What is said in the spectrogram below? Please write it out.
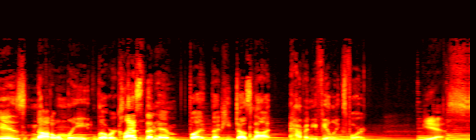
is not only lower class than him, but that he does not have any feelings for. Yes.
